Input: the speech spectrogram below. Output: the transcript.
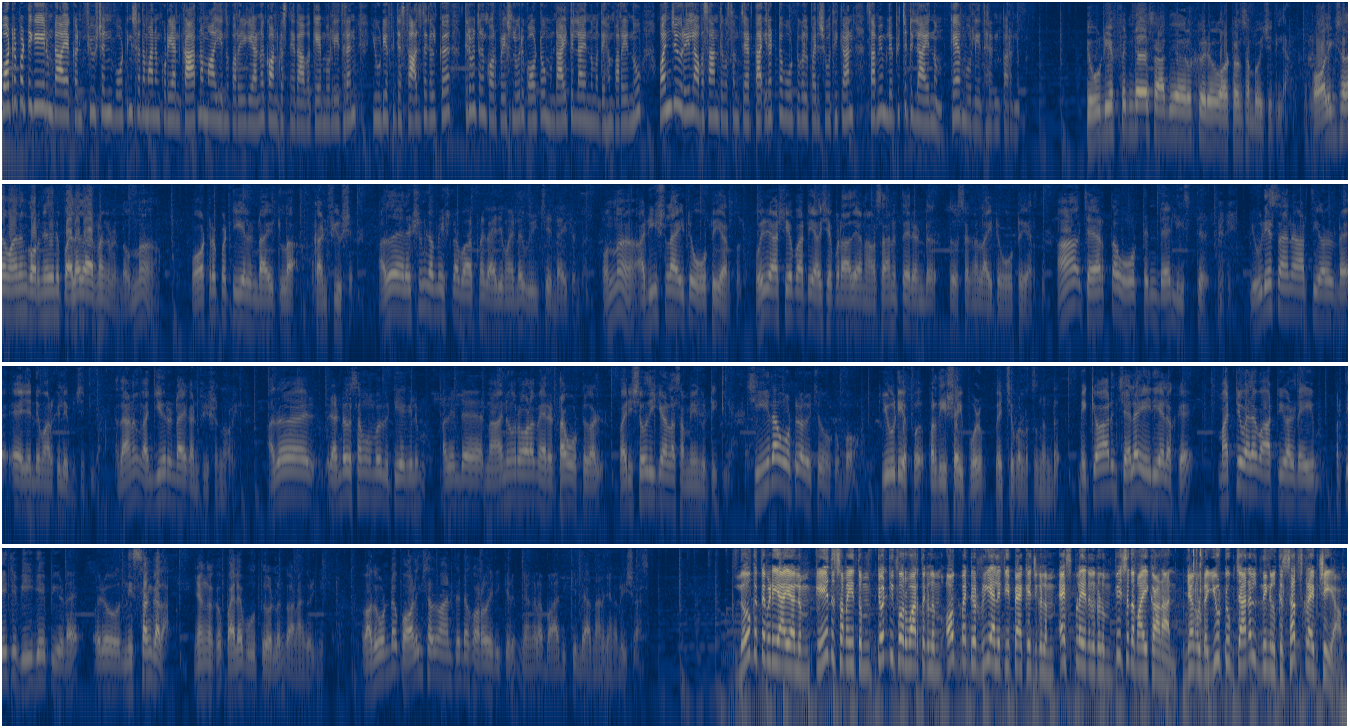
Voter പട്ടികയിലുണ്ടായ confusion voting ശതമാനം കുറയാൻ കാരണമായി എന്ന് പറയുകയാണ് കോൺഗ്രസ് നേതാവ് കെ മുരളീധരൻ. യു ഡി എഫിന്റെ സാധ്യതകൾക്ക് തിരുവനന്തപുരം കോർപ്പറേഷനിൽ ഒരു കോട്ടവും ഉണ്ടായിട്ടില്ല എന്നും അദ്ദേഹം പറയുന്നു. വഞ്ചൂരിൽ അവസാന ദിവസം ചേർത്ത ഇരട്ട വോട്ടുകൾ പരിശോധിക്കാൻ സമയം ലഭിച്ചിട്ടില്ല എന്നും കെ മുരളീധരൻ പറഞ്ഞു. യു ഡി എഫിന്റെ സാധ്യതകൾക്ക് ഒരു ഓട്ടവും സംഭവിച്ചിട്ടില്ല. പോളിംഗ് ശതമാനം കുറഞ്ഞതിന് പല കാരണങ്ങളുണ്ട്. ഒന്ന് വോട്ടർ പട്ടികയിൽ ഉണ്ടായിട്ടുള്ള കൺഫ്യൂഷൻ അത് ഇലക്ഷൻ കമ്മീഷന്റെ ഭാഗത്തുനിന്ന് കാര്യമായിട്ടുള്ള വീഴ്ച ഉണ്ടായിട്ടുണ്ട്. ഒന്ന് അഡീഷണൽ ആയിട്ട് വോട്ട് ചേർത്ത്. ഒരു രാഷ്ട്രീയ പാർട്ടി ആവശ്യപ്പെടാതെയാണ് അവസാനത്തെ രണ്ട് ദിവസങ്ങളിലായിട്ട് വോട്ട് ചേർത്തത് ആ ചേർത്ത വോട്ടിന്റെ ലിസ്റ്റ് യു ഡി എഫ് സ്ഥാനാർത്ഥികളുടെ ഏജന്റുമാർക്ക് ലഭിച്ചിട്ടില്ല. അതാണ് വഞ്ചിയൂരുണ്ടായ കൺഫ്യൂഷൻ എന്ന് പറയുന്നത്. അത് രണ്ട് ദിവസം മുമ്പ് കിട്ടിയെങ്കിലും അതിന്റെ നാനൂറോളം ഇരട്ട വോട്ടുകൾ പരിശോധിക്കാനുള്ള സമയം കിട്ടിയിട്ടില്ല. ചീത വോട്ടുകൾ വെച്ച് നോക്കുമ്പോൾ യു ഡി എഫ് പ്രതീക്ഷ ഇപ്പോഴും വെച്ച് പുലർത്തുന്നുണ്ട്. മിക്കവാറും ചില ഏരിയയിലൊക്കെ മറ്റു പല പാർട്ടികളുടെയും പ്രത്യേകിച്ച് ബി ജെ പിയുടെ ഒരു നിസ്സംഗത ഞങ്ങൾക്ക് പല ബൂത്തുകളിലും കാണാൻ കഴിഞ്ഞു. അപ്പോൾ അതുകൊണ്ട് പോളിംഗ് ശതമാനത്തിന്റെ കുറവൊരിക്കലും ഞങ്ങളെ ബാധിക്കില്ല എന്നാണ് ഞങ്ങളുടെ വിശ്വാസം. ലോകത്തെവിടെയായാലും ഏത് സമയത്തും ട്വന്റി ഫോർ വാർത്തകളും ഓഗ്മെന്റഡ് റിയാലിറ്റി പാക്കേജുകളും എക്സ്പ്ലെയിനറുകളും വിശദമായി കാണാൻ ഞങ്ങളുടെ യൂട്യൂബ് ചാനൽ നിങ്ങൾക്ക് സബ്സ്ക്രൈബ് ചെയ്യാം.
